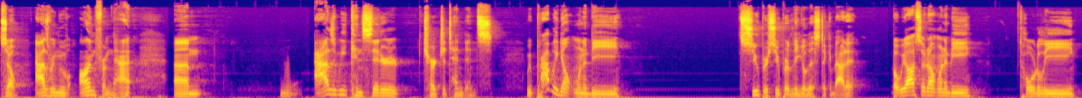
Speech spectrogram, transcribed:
So, as we move on from that, um, as we consider church attendance, we probably don't want to be super, super legalistic about it, but we also don't want to be totally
